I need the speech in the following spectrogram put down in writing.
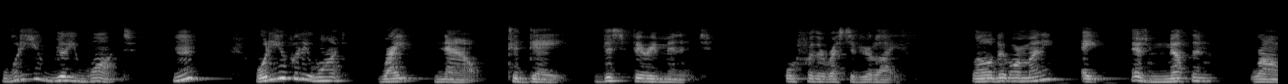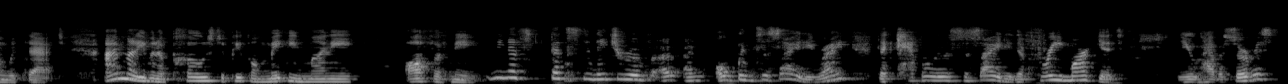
What do you really want? Hmm? What do you really want right now, today, this very minute, or for the rest of your life? a little bit more money? Hey, there's nothing wrong with that. I'm not even opposed to people making money off of me. I mean, that's that's the nature of a, an open society, right? The capitalist society, the free market. You have a service.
